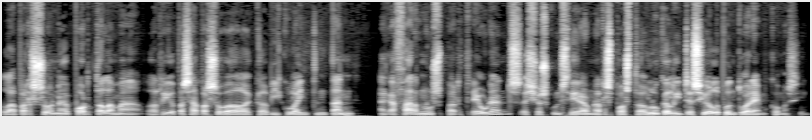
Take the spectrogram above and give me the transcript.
la persona porta la mà, l'arriba a passar per sobre de la clavícula intentant agafar-nos per treure'ns, això es considera una resposta de localització, la puntuarem com a 5.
